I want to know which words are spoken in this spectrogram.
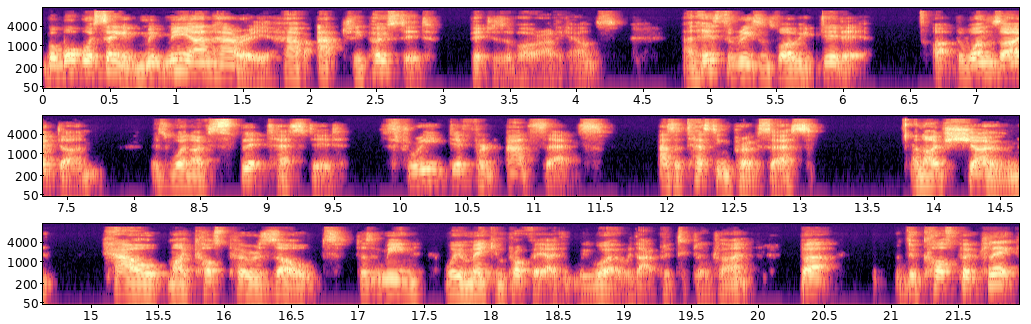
but what we're saying me, me and harry have actually posted pictures of our ad accounts. And here's the reasons why we did it. Uh, the ones i've done is when I've split tested three different ad sets as a testing process, and I've shown how my cost per result doesn't mean we were making profit. I think we were with that particular client, but the cost per click,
